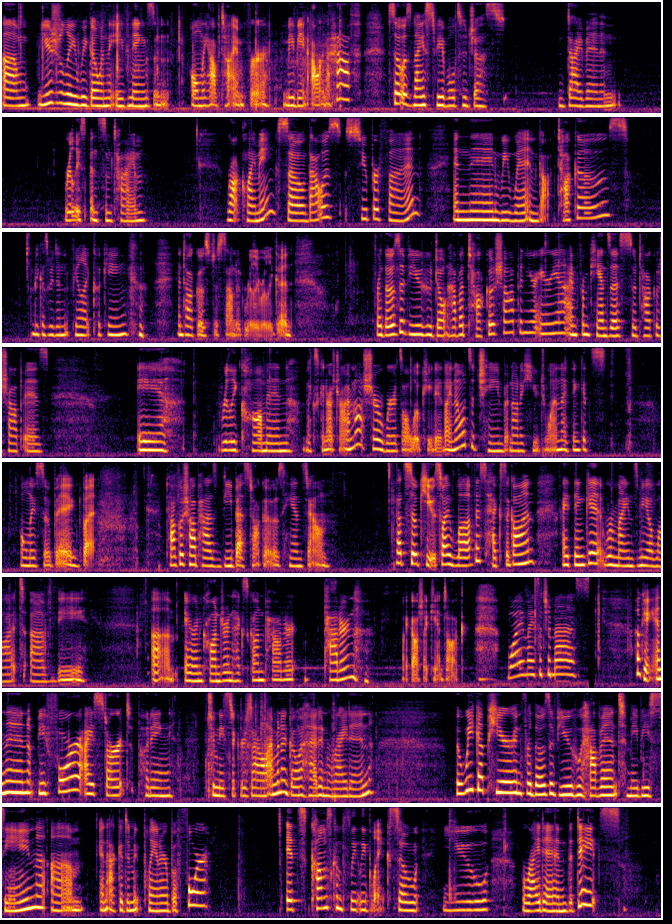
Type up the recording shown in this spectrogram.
Um, usually we go in the evenings and only have time for maybe an hour and a half, so it was nice to be able to just dive in and really spend some time rock climbing. So that was super fun. And then we went and got tacos because we didn't feel like cooking and tacos just sounded really, really good. For those of you who don't have a taco shop in your area, I'm from Kansas, so taco shop is a really common Mexican restaurant. I'm not sure where it's all located. I know it's a chain, but not a huge one. I think it's only so big, but Taco Shop has the best tacos, hands down. That's so cute. So I love this hexagon. I think it reminds me a lot of the um, Erin Condren hexagon powder pattern. my gosh, I can't talk. Why am I such a mess? Okay, and then before I start putting too many stickers down, I'm gonna go ahead and write in the week up here. And for those of you who haven't maybe seen um, an academic planner before, it comes completely blank. So you write in the dates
